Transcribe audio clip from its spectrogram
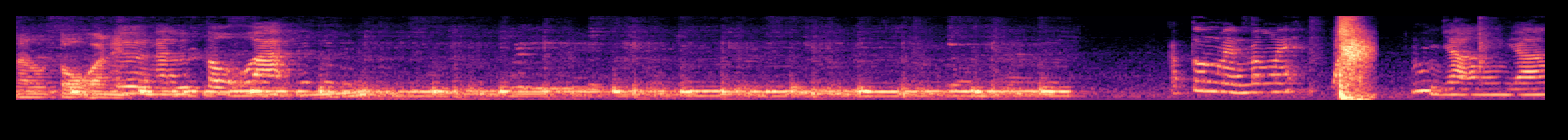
นารูโตะอันเอนี้ อนารุโตะอะ อืมยัง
